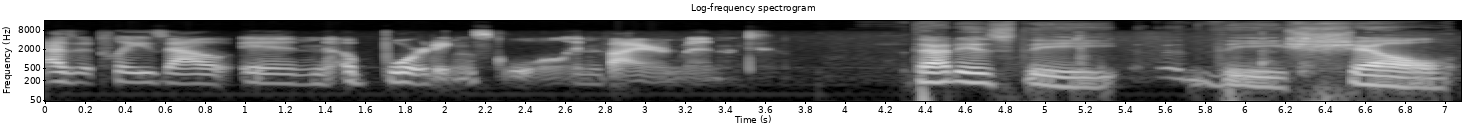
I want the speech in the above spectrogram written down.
as it plays out in a boarding school environment. That is the the shell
